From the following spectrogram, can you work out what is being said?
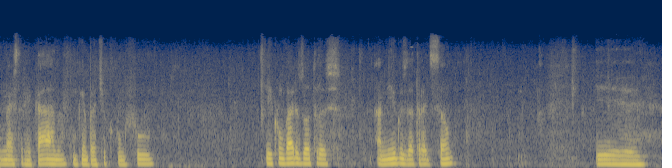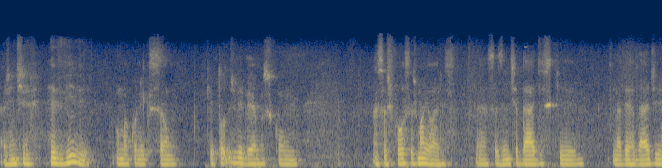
com o mestre Ricardo, com quem pratico Kung Fu, e com vários outros amigos da tradição. E a gente revive uma conexão que todos vivemos com essas forças maiores, né? essas entidades que, na verdade,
